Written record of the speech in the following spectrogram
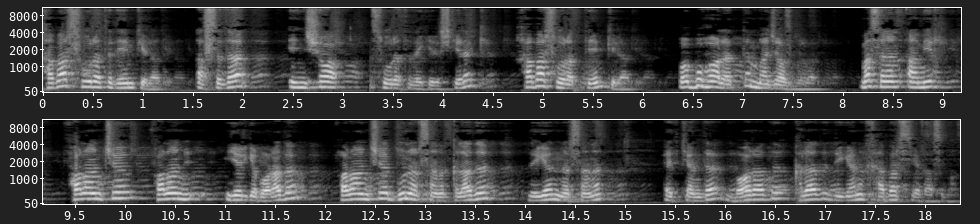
xabar suratida ham keladi aslida insho suratida kelishi kerak xabar suratda ham keladi va bu holatda majoz bo'ladi. Masalan amir falonchi falon yerga boradi falonchi bu narsani qiladi degan narsani aytganda boradi qiladi degani xabar siyg'asi bor.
